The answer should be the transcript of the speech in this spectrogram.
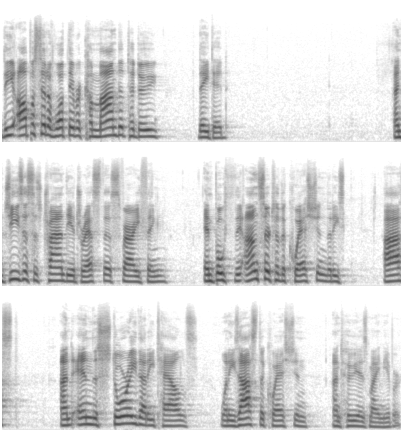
The opposite of what they were commanded to do, they did. And Jesus is trying to address this very thing in both the answer to the question that he's asked and in the story that he tells when he's asked the question, And who is my neighbor?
